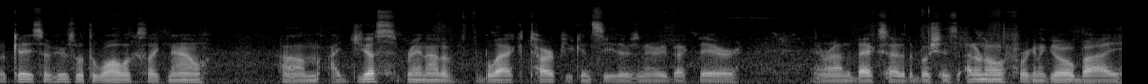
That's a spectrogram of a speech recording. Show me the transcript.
Okay, so here's what the wall looks like now. Um, I just ran out of the black tarp. You can see there's an area back there and around the back side of the bushes. I don't know if we're going to go by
